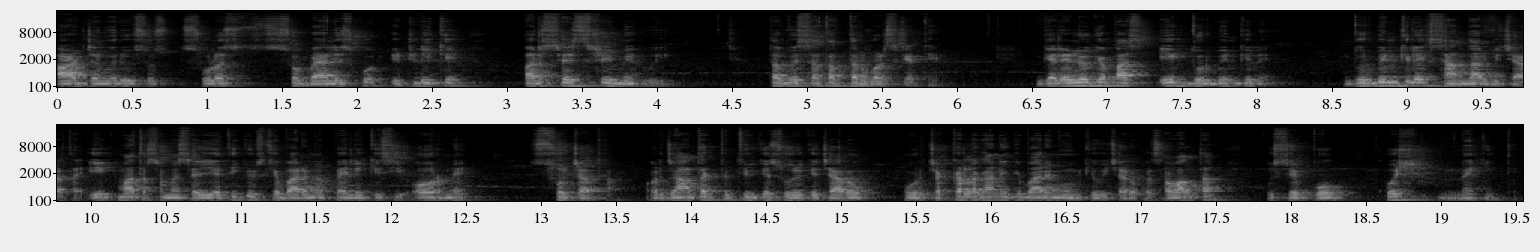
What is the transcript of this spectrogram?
8 जनवरी सोलह को इटली के अर्सेस्ट्री में हुई। तब वे सतहत्तर वर्ष के थे। गैलीलियो के पास एक दूरबीन के लिए दूरबीन के लिए एक शानदार विचार था। एकमात्र समस्या यह थी कि उसके बारे में पहले किसी और ने सोचा था और जहाँ तक पृथ्वी के सूर्य के चारों ओर चक्कर लगाने के बारे में उनके विचारों का सवाल था, उससे पोप खुश नहीं थे।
